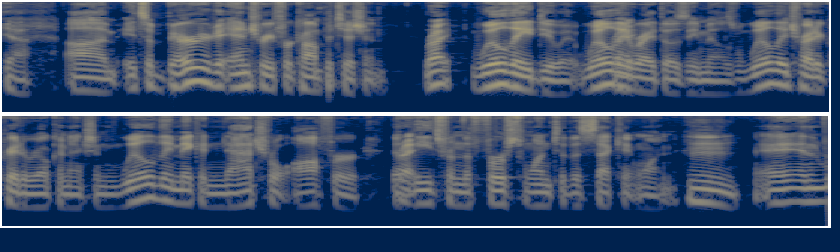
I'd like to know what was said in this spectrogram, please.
Yeah. um, it's a barrier to entry for competition. Right. Will they do it? Will they write those emails? Will they try to create a real connection? Will they make a natural offer that Right. leads from the first one to the second one? Hmm. And, and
